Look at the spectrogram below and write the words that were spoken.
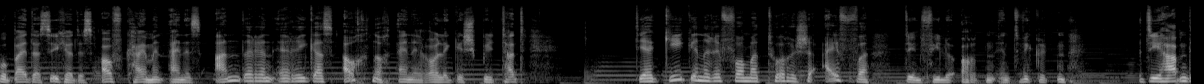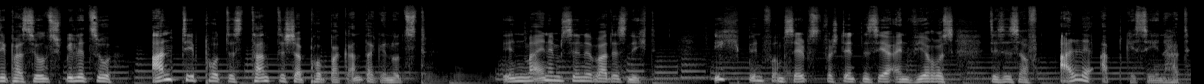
wobei da sicher das Aufkeimen eines anderen Erregers auch noch eine Rolle gespielt hat. Der gegenreformatorische Eifer, den viele Orden entwickelten. Die haben die Passionsspiele zu antiprotestantischer Propaganda genutzt. In meinem Sinne war das nicht. Ich bin vom Selbstverständnis her ein Virus, das es auf alle abgesehen hat.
